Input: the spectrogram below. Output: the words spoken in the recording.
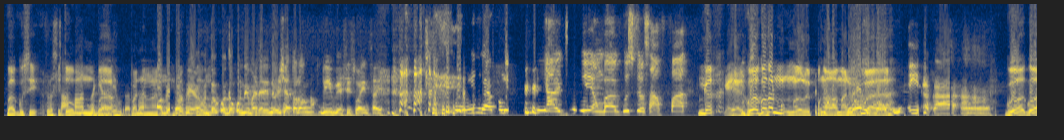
bagus sih Filsafat itu mengubah pandangan Oke hidup oke kamu. untuk untuk Universitas Indonesia tolong dong di beasiswain saya. Ini nggak kuliah aja deh yang bagus filsafat. enggak kayak gue gua kan melalui pengalaman Gua gue mau UI ya kak. Heeh. gue gua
